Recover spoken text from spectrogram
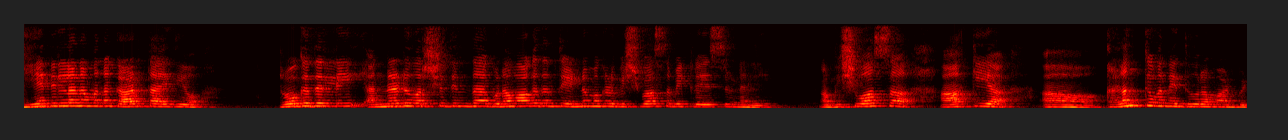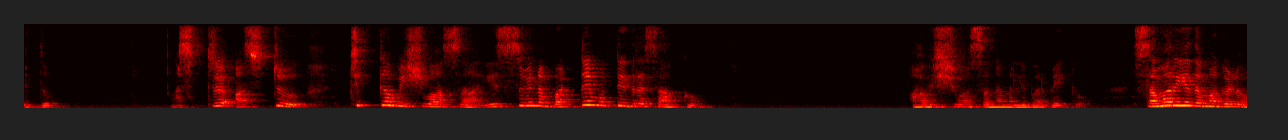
ಏನೆಲ್ಲ ನಮ್ಮನ್ನ ಕಾಡ್ತಾ ಇದೆಯೋ, ರೋಗದಲ್ಲಿ ಹನ್ನೆರಡು ವರ್ಷದಿಂದ ಗುಣವಾಗದಂತೆ ಹೆಣ್ಣು ಮಗಳು ವಿಶ್ವಾಸ ಬಿಟ್ಲು ಯೇಸುವಿನಲ್ಲಿ. ಆ ವಿಶ್ವಾಸ ಆಕೆಯ ಕಳಂಕವನ್ನೇ ದೂರ ಮಾಡಿಬಿಡ್ತು. ಅಷ್ಟು ಅಷ್ಟು ಚಿಕ್ಕ ವಿಶ್ವಾಸ. ಯೇಸುವಿನ ಬಟ್ಟೆ ಮುಟ್ಟಿದ್ರೆ ಸಾಕು. ಆ ವಿಶ್ವಾಸ ನಮ್ಮಲ್ಲಿ ಬರಬೇಕು. ಸಮರಿಯದ ಮಗಳು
